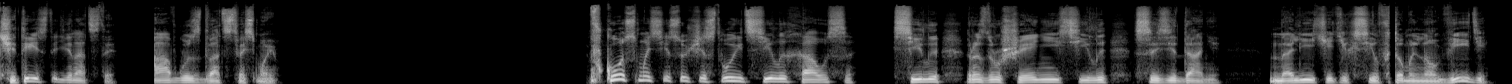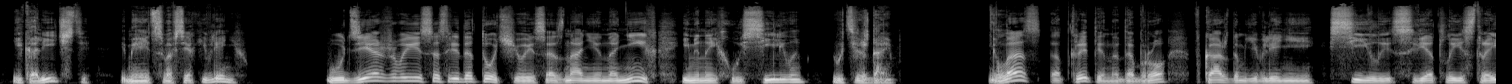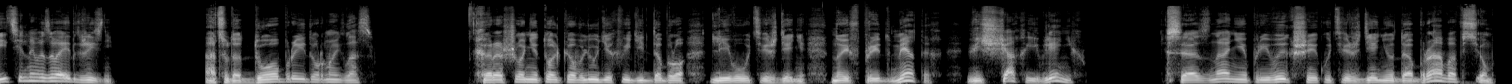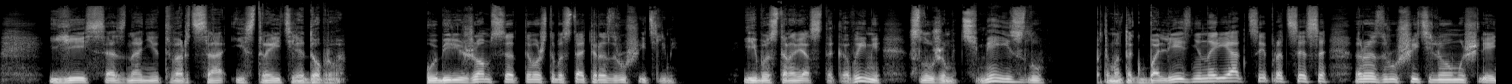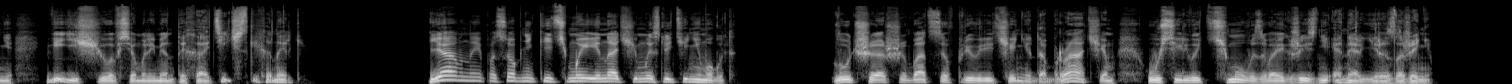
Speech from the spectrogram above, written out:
412. Август 28. В космосе существуют силы хаоса, силы разрушения и силы созидания. Наличие этих сил в том или ином виде и количестве имеется во всех явлениях. Удерживая и сосредоточивая сознание на них, именно их усиливаем и утверждаем. Глаз, открытый на добро, в каждом явлении силы светлые и строительные вызывает к жизни. Отсюда добрый и дурной глаз. Хорошо не только в людях видеть добро для его утверждения, но и в предметах, вещах и явлениях. Сознание, привыкшее к утверждению добра во всем, есть сознание Творца и Строителя доброго. Убережемся от того, чтобы стать разрушителями, ибо, становясь таковыми, служим тьме и злу. Потому так болезненна реакция процесса разрушительного мышления, видящего во всем элементы хаотических энергий. Явные пособники тьмы иначе мыслить и не могут. Лучше ошибаться в преувеличении добра, чем усиливать тьму, вызывая к жизни энергии разложения.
